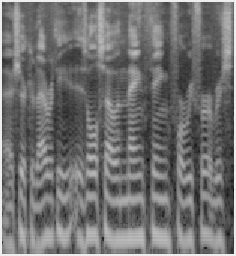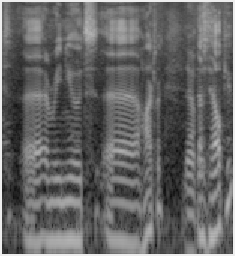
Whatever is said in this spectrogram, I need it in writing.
uh, circularity is also a main thing for refurbished uh, and renewed uh, hardware. Yeah. Does it help you?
